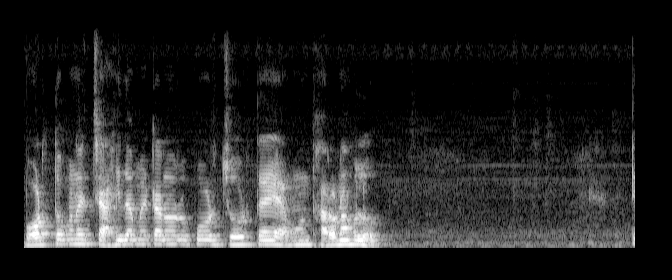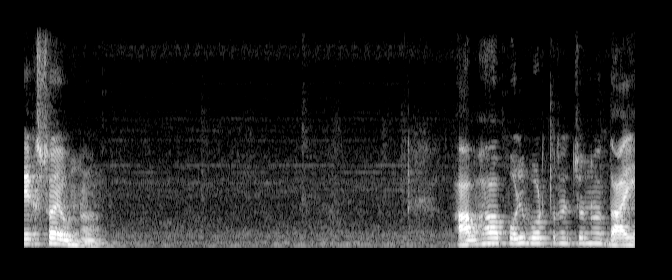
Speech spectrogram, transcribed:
বর্তমানে চাহিদা মেটানোর উপর জোর দেয় এমন ধারণা হলো টেকসই উন্নয়ন। আবহাওয়া পরিবর্তনের জন্য দায়ী।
